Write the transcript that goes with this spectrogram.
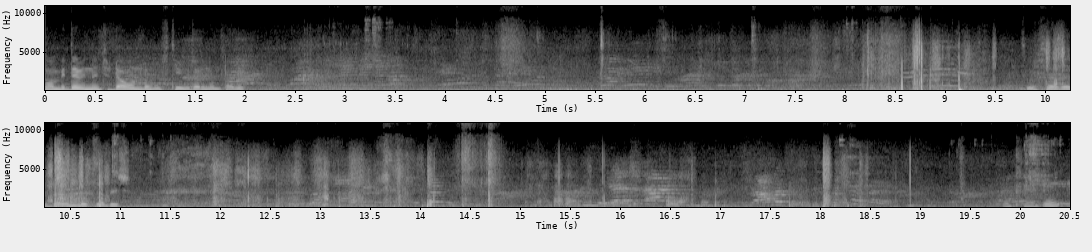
మా మిద్ద మీద నుంచి డౌన్లో చూస్తే ఈ విధంగా ఉంటుంది. చూసారా? డౌన్లో ప్రదేశం అట్లా ఉంటుంది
